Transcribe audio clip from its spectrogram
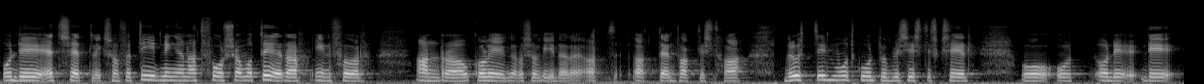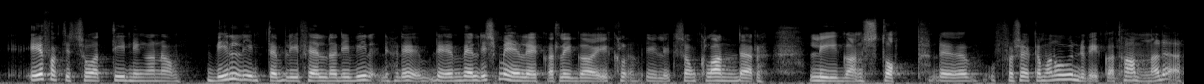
och det är ett sätt liksom för tidningen att få schavottera inför andra och kollegor och så vidare att, att den faktiskt har brutit mot god publicistisk sed. Och, och, och det, det, är faktiskt så att tidningarna vill inte bli fällda. De vill, det, det, är en väldig smälek att ligga i, i liksom klanderligans topp. Det försöker man undvika att hamna där.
